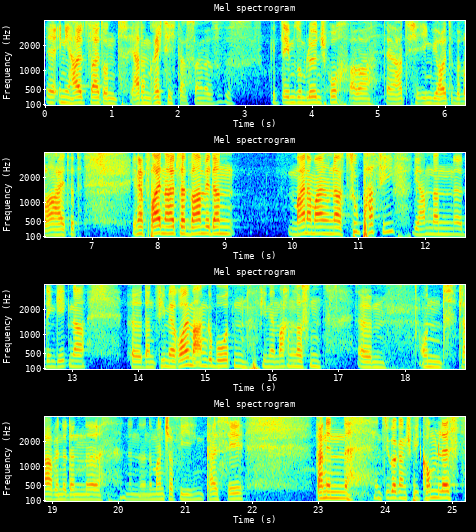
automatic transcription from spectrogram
äh, in die Halbzeit und ja, dann rächt sich das. Ne? das. Das gibt eben so einen blöden Spruch, aber der hat sich irgendwie heute bewahrheitet. In der zweiten Halbzeit waren wir dann meiner Meinung nach zu passiv. Wir haben dann äh, den Gegner äh, dann viel mehr Räume angeboten, viel mehr machen lassen. Ähm, und klar, wenn du dann äh, eine Mannschaft wie KSC dann in, ins Übergangsspiel kommen lässt.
